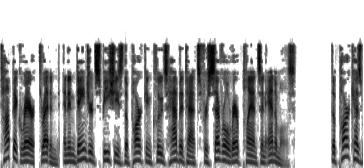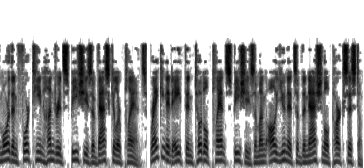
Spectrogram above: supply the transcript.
Topic rare, threatened, and endangered species The park includes habitats for several rare plants and animals. The park has more than 1,400 species of vascular plants, ranking it eighth in total plant species among all units of the National Park System.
